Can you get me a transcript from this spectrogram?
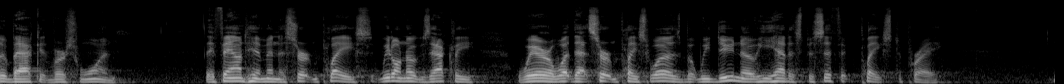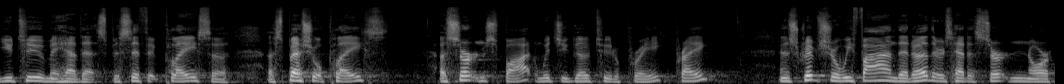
Look back at verse 1. They found him in a certain place. We don't know exactly where or what that certain place was, but we do know he had a specific place to pray. You too may have that specific place, a, a special place, a certain spot in which you go to to pray. pray. In Scripture, we find that others had a certain or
